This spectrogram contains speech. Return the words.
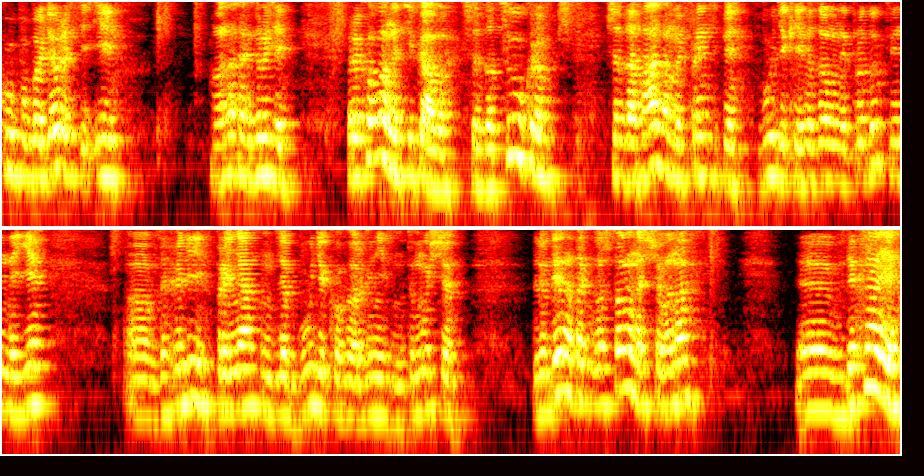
купу бадьорості. І вона так, друзі, Приховано цікаво, що за цукром, що за газами, в принципі, будь-який газований продукт він не є е, взагалі прийнятним для будь-якого організму, тому що людина так влаштована, що вона е, вдихає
